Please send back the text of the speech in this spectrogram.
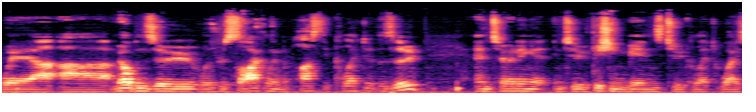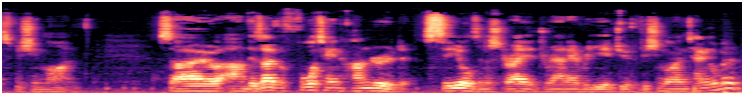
where uh, Melbourne Zoo was recycling the plastic collected at the zoo and turning it into fishing bins to collect waste fishing line. So, um, there's over 1,400 seals in Australia drown every year due to fishing line entanglement,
